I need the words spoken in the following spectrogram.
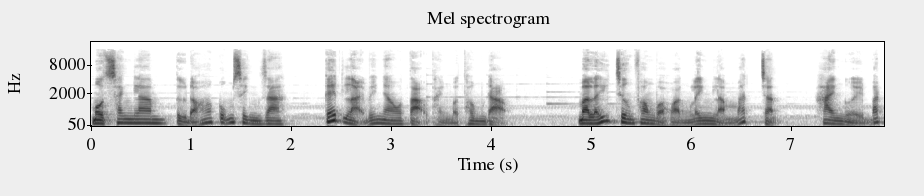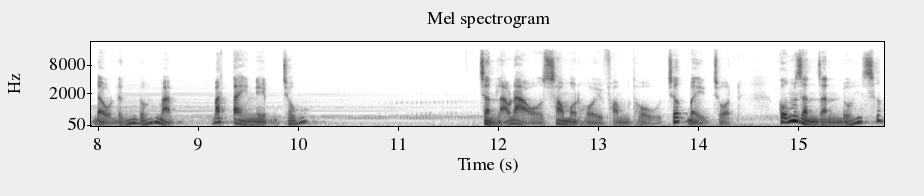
một xanh lam từ đó cũng sinh ra, kết lại với nhau tạo thành một thông đạo. Mà lấy trương phong và hoàng linh làm mắt trận, hai người bắt đầu đứng đối mặt, bắt tay niệm chú. Trần lão đạo sau một hồi phòng thủ trước bầy chuột, cũng dần dần đuối sức.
